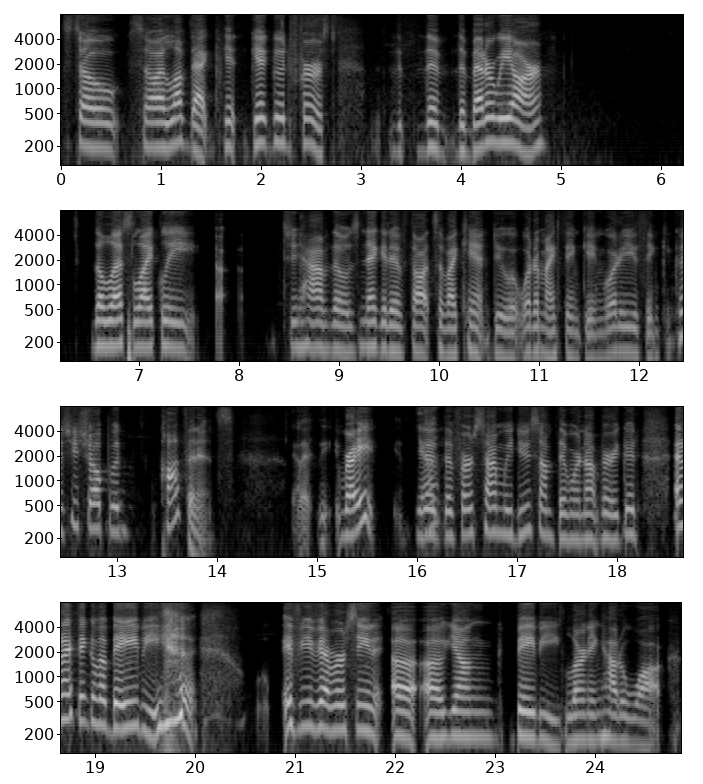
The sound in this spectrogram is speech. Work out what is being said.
So so i love that. Get get good first the, the, the better we are, the less likely uh, to have those negative thoughts of I can't do it. What am I thinking? What are you thinking? Because you show up with confidence, yeah. right? Yeah. The, the, first time we do something, we're not very good. And I think of a baby. if you've ever seen a, a young baby learning how to walk,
